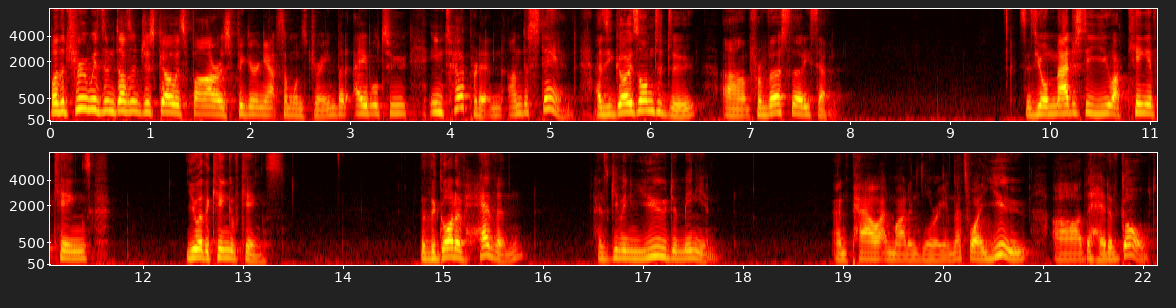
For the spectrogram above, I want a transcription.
But the true wisdom doesn't just go as far as figuring out someone's dream, but able to interpret it and understand, as he goes on to do um, from verse 37. It says, Your Majesty, you are King of kings, you are the King of kings. But the God of heaven has given you dominion and power and might and glory. And that's why you are the head of gold.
